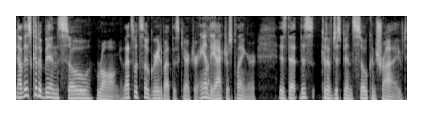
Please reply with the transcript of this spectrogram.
Now, this could have been so wrong. That's what's so great about this character and right. the actress playing her is that this could have just been so contrived.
